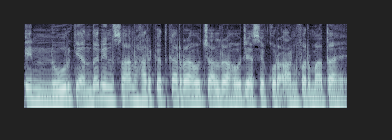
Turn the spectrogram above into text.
ان نور کے اندر انسان حرکت کر رہا ہو، چل رہا ہو، جیسے قرآن فرماتا ہے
